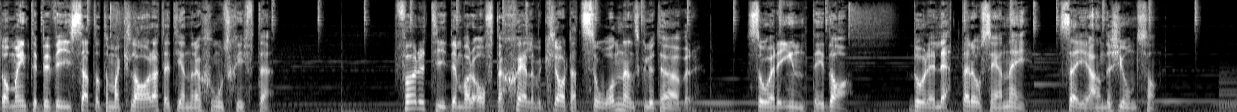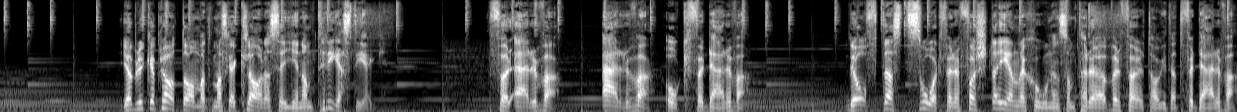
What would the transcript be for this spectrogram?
De har inte bevisat att de har klarat ett generationsskifte. Förr i tiden var det ofta självklart att sonen skulle ta över. Så är det inte idag. Då är det lättare att säga nej, säger Anders Jonsson. Jag brukar prata om att man ska klara sig genom tre steg. Förärva, ärva och fördärva. Det är oftast svårt för den första generationen som tar över företaget att fördärva.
